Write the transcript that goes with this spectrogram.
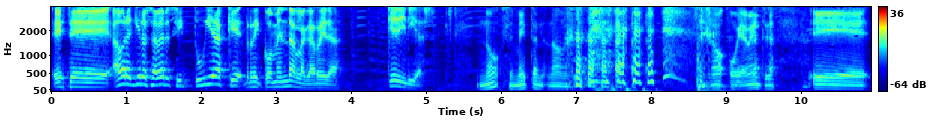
Este, ahora quiero saber si tuvieras que recomendar la carrera, ¿qué dirías? No se metan, no, no, obviamente. Eh,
